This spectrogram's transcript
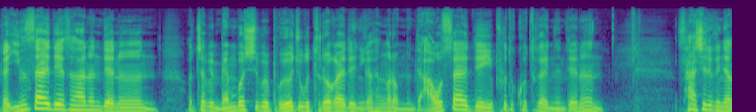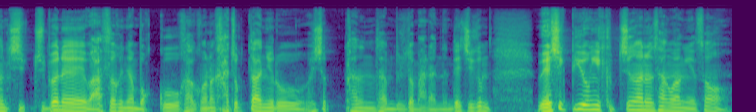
그러니까 inside에서 하는 데는 어차피 멤버십을 보여주고 들어가야 되니까 상관없는데 outside에 이 푸드코트가 있는 데는 사실 그냥 집 주변에 와서 그냥 먹고 가거나 가족 단위로 회식하는 사람들도 많았는데 지금 외식 비용이 급증하는 상황에서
